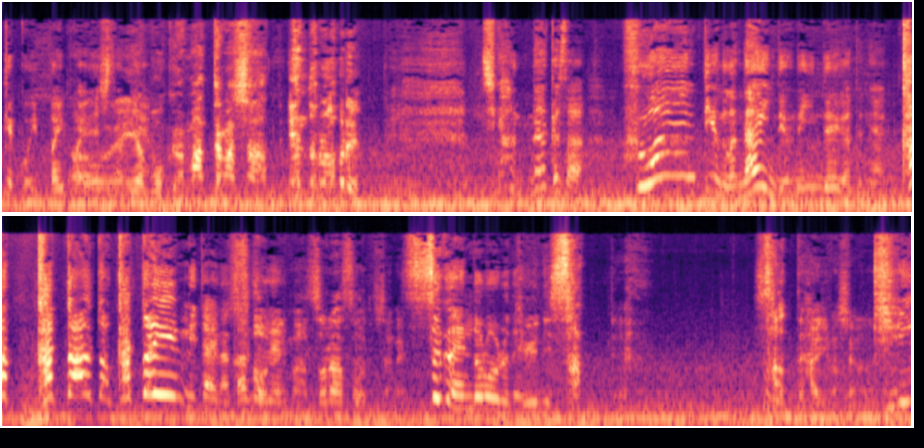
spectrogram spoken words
結構いっぱいいっぱいでしたね。いや僕は待ってました。エンドロール。違う、なんかさ、不安っていうのがないんだよね、インド映画ってね。カカットアウトカットインみたいな感じで。そうね。まあそれはそうでしたね。すぐエンドロールで。急にサッて。サッて入りましたからね。切り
